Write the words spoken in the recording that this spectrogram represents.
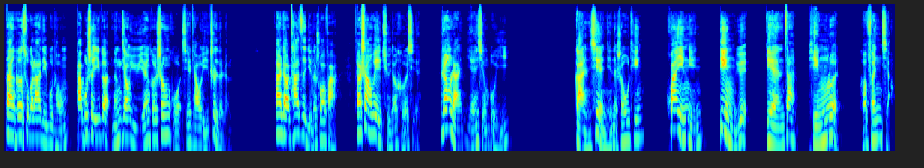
但和苏格拉底不同，他不是一个能将语言和生活协调一致的人。按照他自己的说法，他尚未取得和谐，仍然言行不一。感谢您的收听，欢迎您订阅、点赞、评论和分享。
